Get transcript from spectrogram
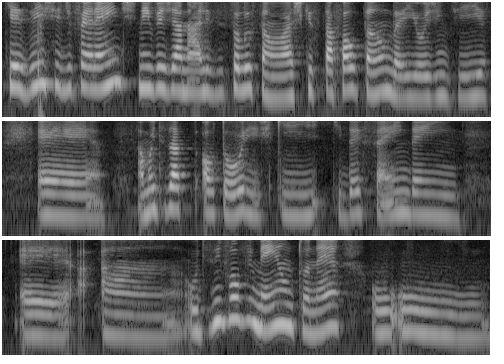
que existem diferentes níveis de análise e solução. Eu acho que isso está faltando aí hoje em dia. É, há muitos autores que, que defendem é, a, o desenvolvimento, né? o, o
